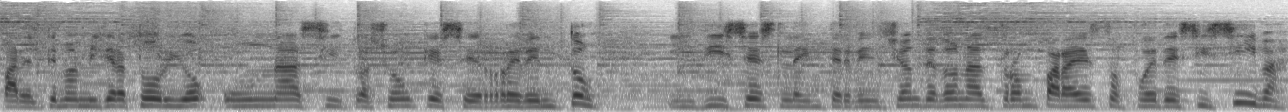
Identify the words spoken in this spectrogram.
para el tema migratorio, una situación que se reventó. Y dices, la intervención de Donald Trump para esto fue decisiva.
